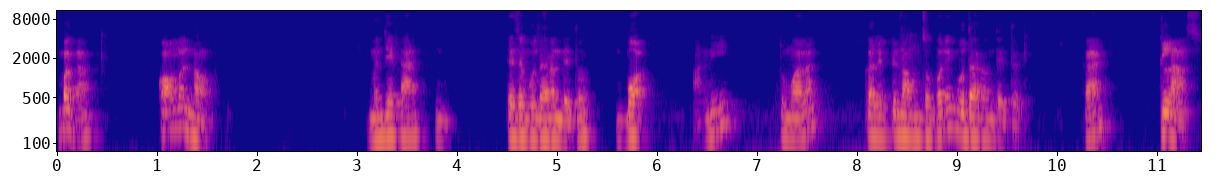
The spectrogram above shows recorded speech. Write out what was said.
बघा कॉमन नाऊन म्हणजे काय? त्याचं उदाहरण देतो. बॉल आणि तुम्हाला कलेक्टिव्ह नाऊनचं पण एक उदाहरण देतोय काय? क्लास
